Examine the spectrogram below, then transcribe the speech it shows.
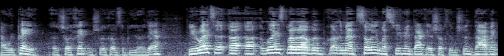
how we pay uh, Shochet, I'm sure it comes to be there. He writes, uh, Last time Biv Gadim at Solim Masfirin Darke Shochet. We shouldn't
